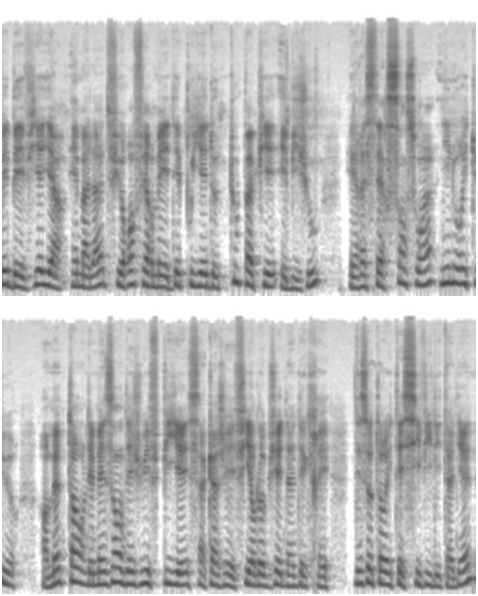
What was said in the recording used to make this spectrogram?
bébés, vieillards et malades furent enfermés dépouillés de tout papier et bijoux et restèrent sans soins ni nourriture. En même temps, les maisons des Juifs pillées, saccagées firent l'objet d'un décret des autorités civiles italiennes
